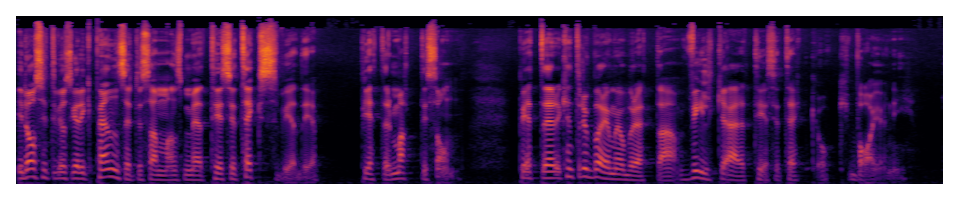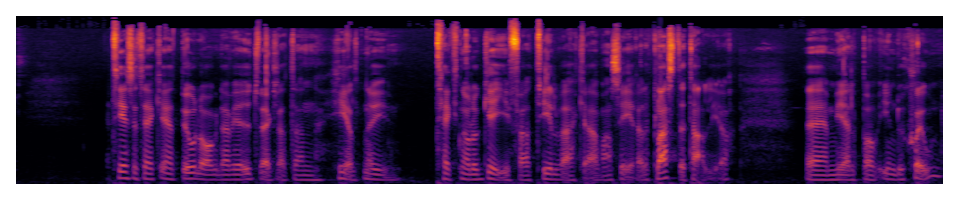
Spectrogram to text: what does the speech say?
Idag sitter vi hos Erik Penser tillsammans med TC Techs VD Peter Mattisson. Peter, kan inte du börja med att berätta vilka är TC Tech och vad gör ni? TC Tech är ett bolag där vi har utvecklat en helt ny teknologi för att tillverka avancerade plastdetaljer eh, med hjälp av induktion.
